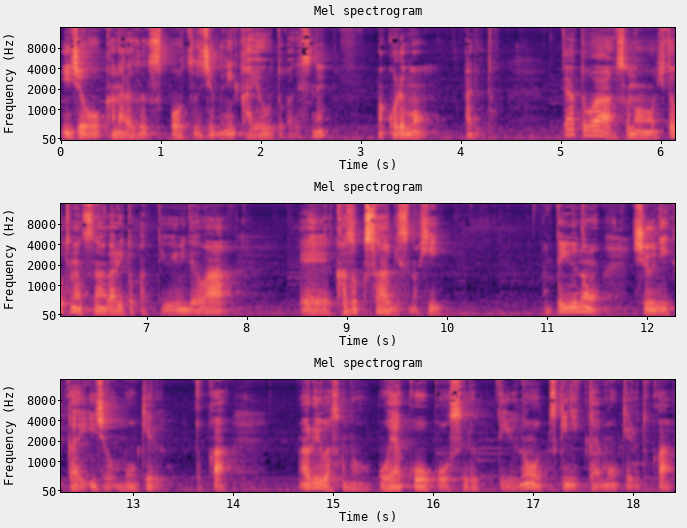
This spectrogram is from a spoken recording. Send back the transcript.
以上必ずスポーツジムに通うとかですね、まあ、これもありと。であとはその人とのつながりとかっていう意味では、えー、家族サービスの日っていうのを週に1回以上設けるとかあるいはその親孝行するっていうのを月に1回設けるとか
